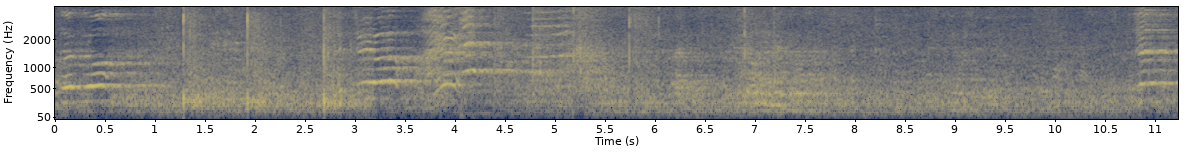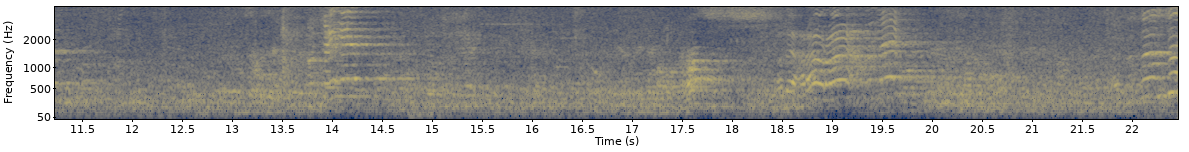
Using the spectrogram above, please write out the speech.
안녕하세요. 집주요 네. 네. 하라 하라. 안녕하세요.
